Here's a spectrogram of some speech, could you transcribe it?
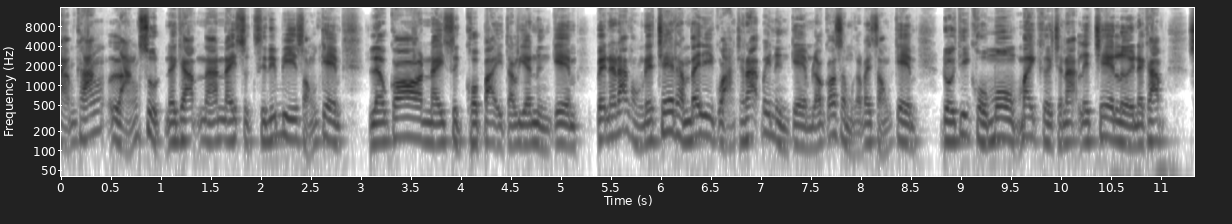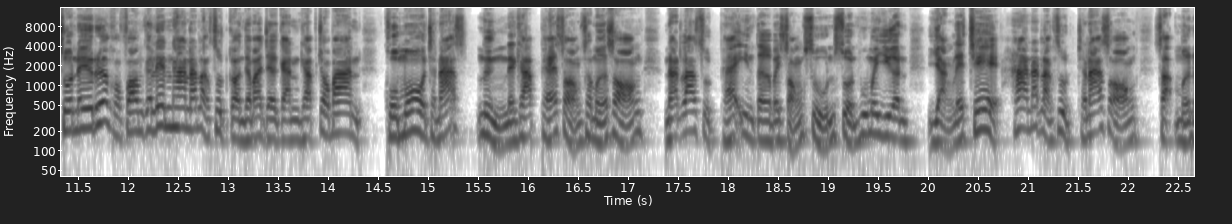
3 ครั้งหลังสุดนะครับนะในศึกซีรีบี2เกม แล้วก็ในศึกโคปาอิตาเลีย 1 เกม เป็นในด้านของเลเช่ทำได้ดีกว่าชนะไป 1 เกม แล้วก็เสมอไป 2 เกม โดยที่โคโมไม่เคยชนะเลเช่เลยนะครับส่วนในเรื่องของฟอร์มการเล่น 5 นัดหลังสุดก่อนจะมาเจอกันครับเจ้าบ้านโคโมชนะ1นะครับแพ้ 2 เสมอ 2 นัดล่าสุดแพ้อินเตอร์ไป 2-0 ส่วนผู้มาเยือนอย่างเลเช่5นัดหลังสุดชนะ 2 เสมอ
